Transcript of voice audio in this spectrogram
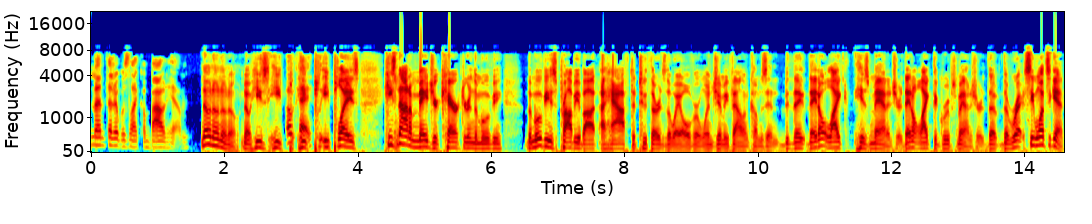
meant that it was like about him. No, no, no, no, no. He's he Okay. he he plays. He's not a major character in the movie. The movie is probably about a half to two thirds of the way over when Jimmy Fallon comes in. They they don't like his manager. They don't like the group's manager. The the re- see once again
